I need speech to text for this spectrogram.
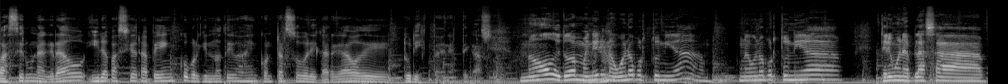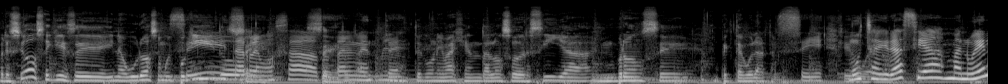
va a ser un agrado ir a pasear a Penco porque no te vas a encontrar sobrecargado de turistas en este caso. No, de todas maneras, una buena oportunidad. Una buena oportunidad. Tenemos una plaza preciosa que se inauguró hace muy sí, poquito. está Sí. remozada Sí. totalmente. Totalmente, con una imagen de Alonso García en bronce espectacular también. Sí, Qué muchas bueno. gracias Manuel.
